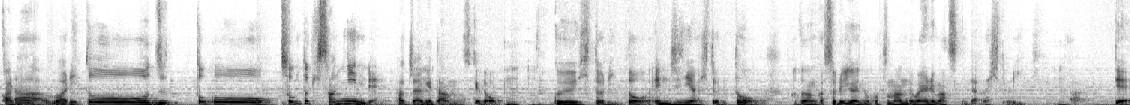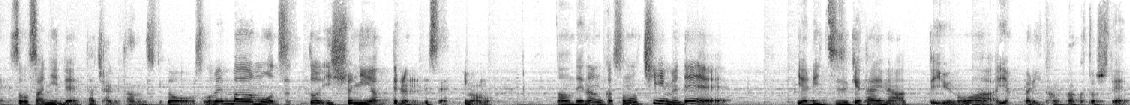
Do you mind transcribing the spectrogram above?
から割とずっとこうその時3人で立ち上げたんですけど、うん僕1人とエンジニア1人とあとなんかそれ以外のこと何でもやれますみたいな1人がいてその3人で立ち上げたんですけどそのメンバーはもうずっと一緒にやってるんですね今も。なのでなんかそのチームでやり続けたいなっていうのはやっぱり感覚として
